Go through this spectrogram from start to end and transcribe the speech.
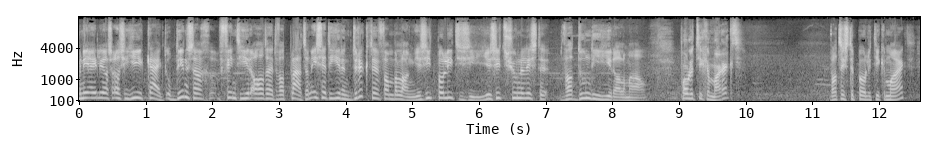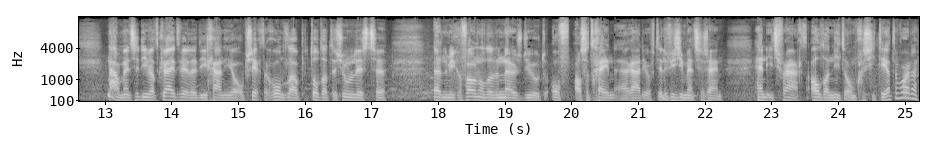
Meneer Elias, als je hier kijkt, op dinsdag vindt hier altijd wat plaats. Dan is het hier een drukte van belang. Je ziet politici, je ziet journalisten. Wat doen die hier allemaal? Politieke markt. Wat is de politieke markt? Nou, mensen die wat kwijt willen, die gaan hier opzichtig rondlopen... totdat de journalist ze een microfoon onder de neus duwt... of als het geen eh, radio- of televisiemensen zijn, hen iets vraagt... al dan niet om geciteerd te worden.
